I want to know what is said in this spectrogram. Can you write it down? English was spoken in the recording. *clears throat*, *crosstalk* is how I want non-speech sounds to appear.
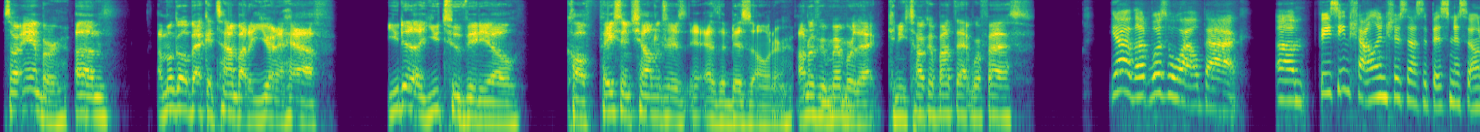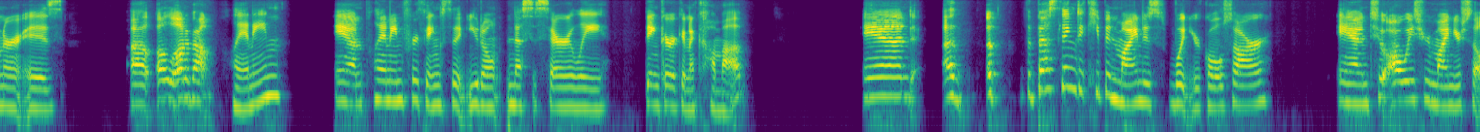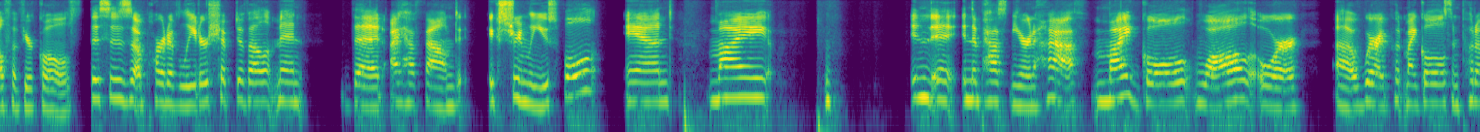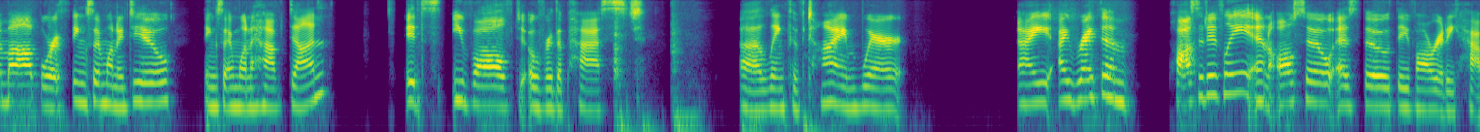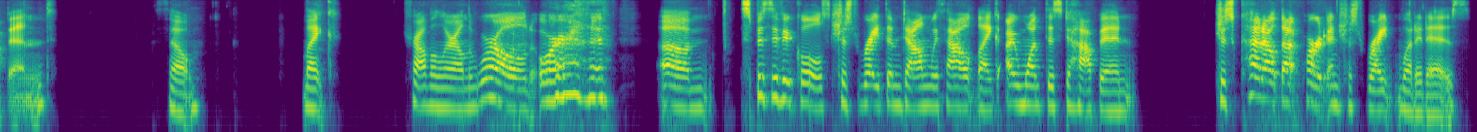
So Amber, um, I'm gonna go back in time about a year and a half. You did a YouTube video called "Facing Challenges as a Business Owner." I don't know if you remember that. Can you talk about that real fast? Yeah, that was a while back. Um, facing challenges as a business owner is uh, a lot about planning and planning for things that you don't necessarily think are going to come up. And uh, uh, the best thing to keep in mind is what your goals are and to always remind yourself of your goals. This is a part of leadership development that I have found extremely useful. And my in the in the past year and a half, my goal wall or uh, where I put my goals and put them up, or things I want to do, things I want to have done, it's evolved over the past uh, length of time where I I write them positively and also as though they've already happened. So, like travel around the world or *laughs* um, specific goals, just write them down without like, I want this to happen. Just cut out that part and just write what it is.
